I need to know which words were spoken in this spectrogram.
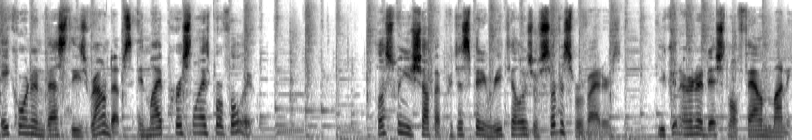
Acorn invests these roundups in my personalized portfolio. Plus, when you shop at participating retailers or service providers, you can earn additional found money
